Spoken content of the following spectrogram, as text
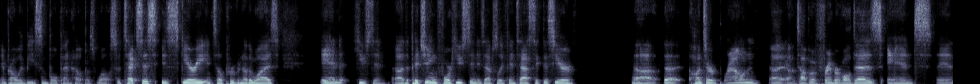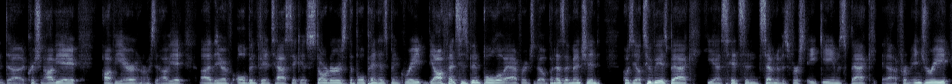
and probably be some bullpen help as well. So Texas is scary until proven otherwise and Houston. Uh, the pitching for Houston is absolutely fantastic this year. Uh, uh, Hunter Brown uh, on top of Framber Valdez and and uh, Cristian Javier. Javier, I don't know if I said Javier. Uh, they have all been fantastic as starters. The bullpen has been great. The offense has been below average though. But as I mentioned, Jose Altuve is back. He has hits in seven of his first eight games back from injury.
